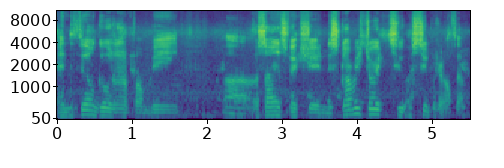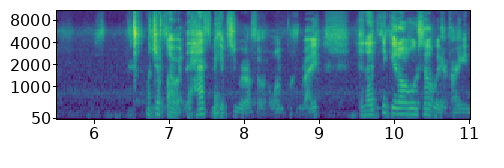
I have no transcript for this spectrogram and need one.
And the film goes on from being uh, a science fiction discovery story to a superhero film. Which fine with. It has to become a superhero film at one point, right? And I think it all works out here. I mean,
